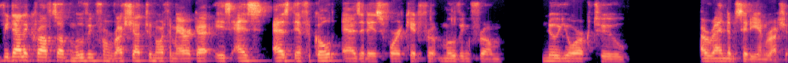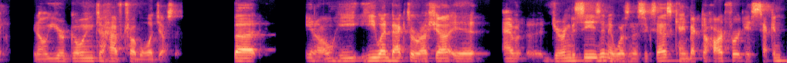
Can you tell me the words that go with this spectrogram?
Vitaly Kravtsov moving from Russia to North America is as as difficult as it is for a kid from moving from New York to a random city in Russia. You know, you're going to have trouble adjusting. But you know, he he went back to Russia it, uh, during the season. It wasn't a success. Came back to Hartford, his second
